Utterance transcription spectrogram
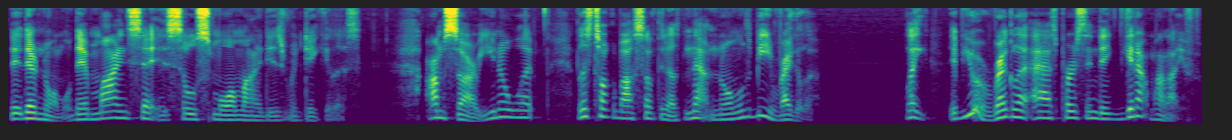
they're, they're normal. Their mindset is so small minded, is ridiculous. I'm sorry. You know what? Let's talk about something else. Not normal. Be regular. Like, if you're a regular ass person, then get out my life.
